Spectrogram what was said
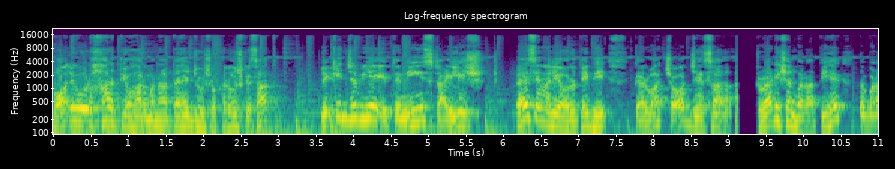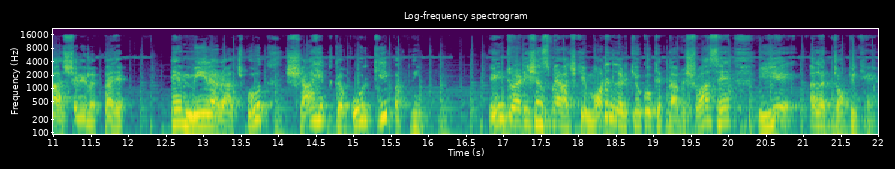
बॉलीवुड हर त्योहार मनाता है जोशो खरोश के साथ, लेकिन जब ये इतनी स्टाइलिश पैसे वाली औरतें भी करवा चौथ जैसा ट्रेडिशन बनाती है तो बड़ा आश्चर्य लगता है। मीरा राजपूत, शाहिद कपूर की पत्नी। इन ट्रेडिशंस में आज की मॉडर्न लड़कियों को कितना विश्वास है, ये अलग टॉपिक है।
